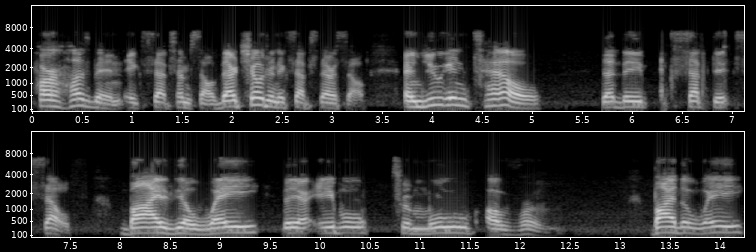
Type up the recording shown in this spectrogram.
Her husband accepts himself. Their children accepts their self. And you can tell that they've accepted self by the way they are able to move a room. By the way,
